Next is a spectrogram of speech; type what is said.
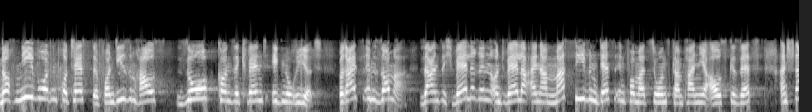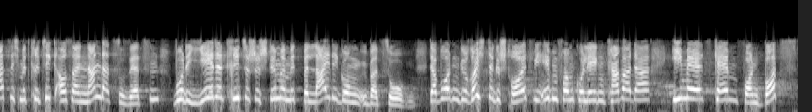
Noch nie wurden Proteste von diesem Haus so konsequent ignoriert. Bereits im Sommer sahen sich Wählerinnen und Wähler einer massiven Desinformationskampagne ausgesetzt. Anstatt sich mit Kritik auseinanderzusetzen, wurde jede kritische Stimme mit Beleidigungen überzogen. Da wurden Gerüchte gestreut, wie eben vom Kollegen Cavada, E-Mails kämen von Bots.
